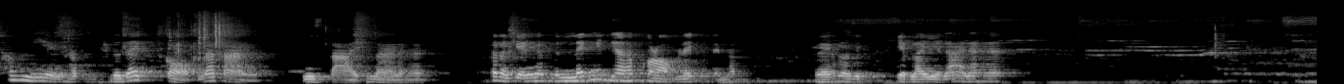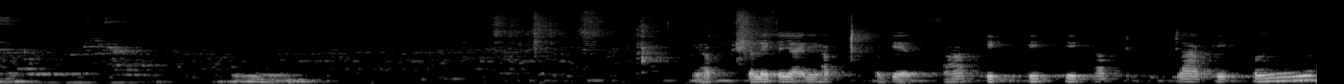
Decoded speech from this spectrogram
เท่านี้เองครับ เราได้กรอบหน้าต่างมีสไตล์ขึ้นมานะฮะถ้าสังเกตนะครับมันเล็กนิดเดียวครับกรอบเล็กเห็นครับเห็นไหมครับเราจะเก็บรายละเอียดได้นะฮะ นี่ครับ จะเล็กจะใหญ่นี่ครับสังเกตฟ้าพลิกพลิกพลิกครับ ลากพลิกปื๊บ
